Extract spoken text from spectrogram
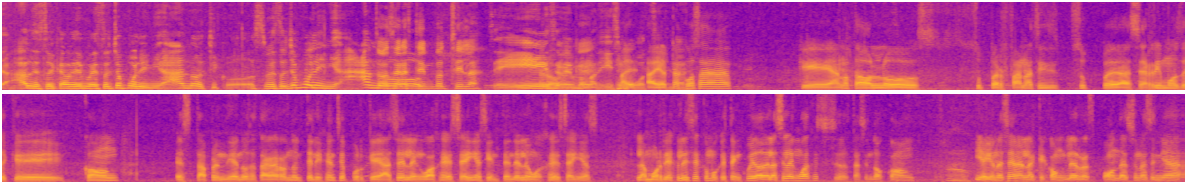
Ya, le estoy, me estoy chapulineando, chicos. Me estoy chapulineando. Entonces eres Team Godzilla. Sí, Pero, se ve mamadísimo. Hay, hay otra cosa que han notado los super fans así, super acérrimos de que Kong está aprendiendo, se está agarrando inteligencia porque hace el lenguaje de señas y entiende el lenguaje de señas. La morría que le dice como que ten cuidado, él hace el lenguaje si se lo está haciendo Kong. Y hay una escena en la que Kong le responde, hace una seña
